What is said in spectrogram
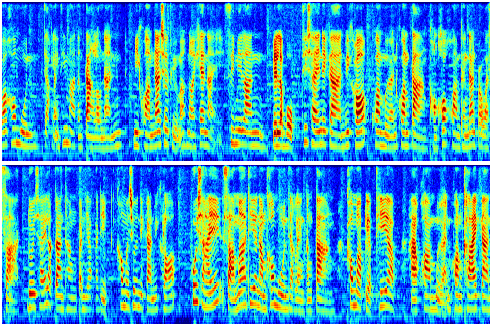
ว่าข้อมูลจากแหล่งที่มาต่างๆ เหล่านั้น มีความน่าเชื่อถือมากน้อยแค่ไหนซิมิลันเป็นระบบที่ใช้ในการวิเคราะห์ ความเหมือนความต่างของข้อความทางด้านประวัติศาสตร์ โดยใช้หลักการทางปัญญาประดิษฐ์เข้ามาช่วยในการวิเคราะห์ ผู้ใช้สามารถที่จะนำข้อมูลจากแหล่งต่างๆ เข้ามาเปรียบเทียบ หาความเหมือนความคล้ายกัน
